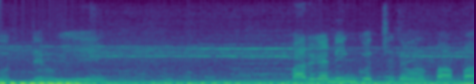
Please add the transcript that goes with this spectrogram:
করতে হয়ে বার্গানিং করছে তোমার পাপা।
